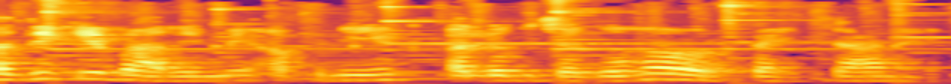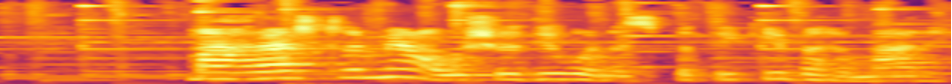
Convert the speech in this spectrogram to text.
आदि के बारे में अपनी एक अलग जगह और पहचान है। महाराष्ट्र में औषधि वनस्पति की भरमार है।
